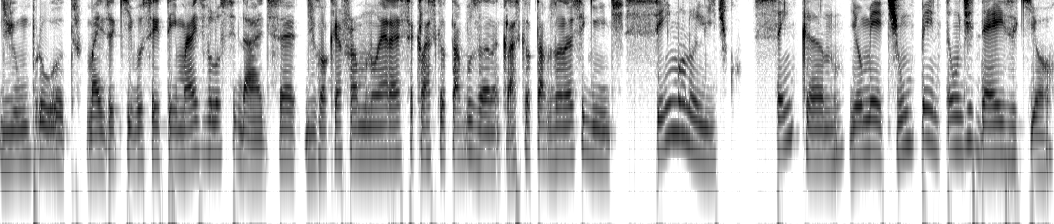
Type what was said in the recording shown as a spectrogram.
de um pro outro. Mas aqui você tem mais velocidade, certo? De qualquer forma, não era essa classe que eu tava usando. A classe que eu tava usando era o seguinte: sem monolítico, sem cano. E eu meti um pentão de 10 aqui, ó.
